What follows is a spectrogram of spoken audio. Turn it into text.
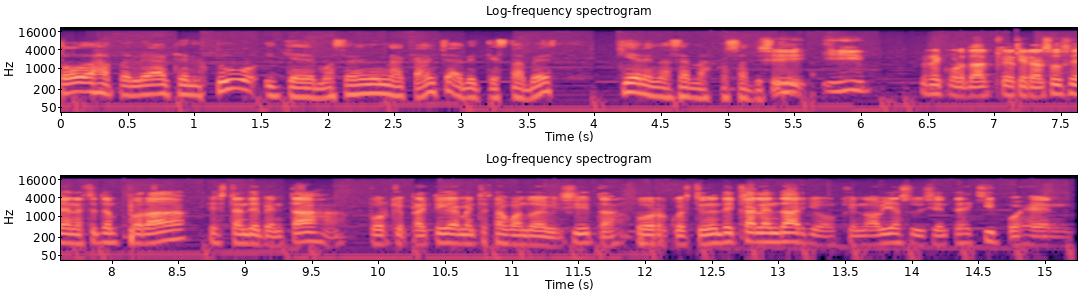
toda esa pelea que él tuvo y que demuestren en la cancha de que esta vez quieren hacer las cosas distintas. Sí, y recordar que Real Sociedad en esta temporada está en desventaja porque prácticamente está jugando de visita. Por cuestiones de calendario, que no había suficientes equipos en,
